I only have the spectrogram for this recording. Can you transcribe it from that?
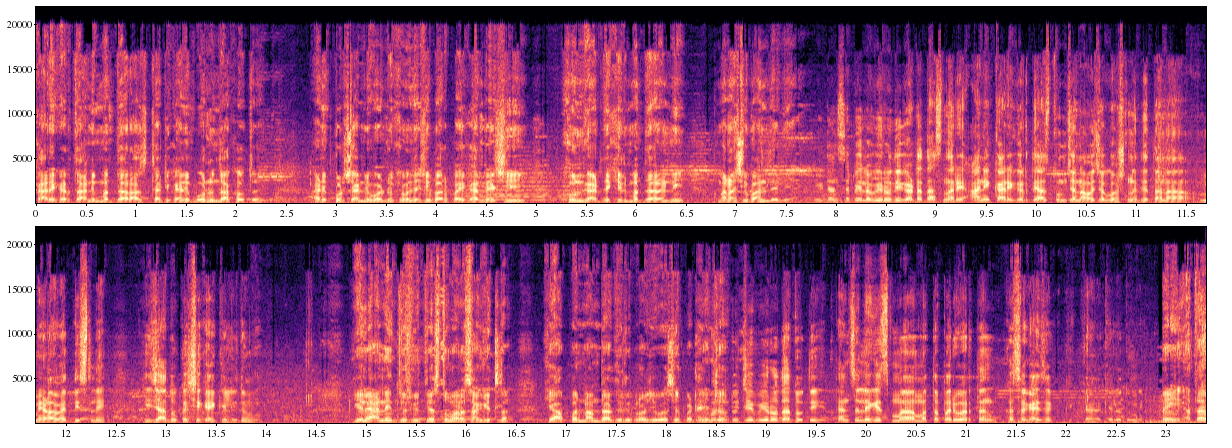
कार्यकर्ता आणि मतदार आज त्या ठिकाणी बोलून दाखवतोय. आणि पुढच्या निवडणुकीमध्ये याची भरपाई करण्याची खूनगाठ देखील मतदारांनी मनाशी बांधलेली आहे. विधानसभेला विरोधी गटात असणारे अनेक कार्यकर्ते आज तुमच्या नावाच्या घोषणा देताना मेळाव्यात दिसले. ही जादू कशी काय केली तुम्ही? गेल्या अनेक दिवस मी तेच तुम्हाला सांगितलं की आपण नामदार दिलीपरावजी वळसे पाटील यांच्या जे विरोधात होते त्यांचं लगेच मतपरिवर्तन कसं काय केलं तुम्ही? नाही आता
